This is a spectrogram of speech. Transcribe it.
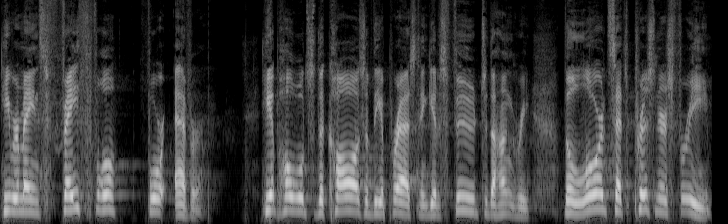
He remains faithful forever. He upholds the cause of the oppressed and gives food to the hungry. The Lord sets prisoners free.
